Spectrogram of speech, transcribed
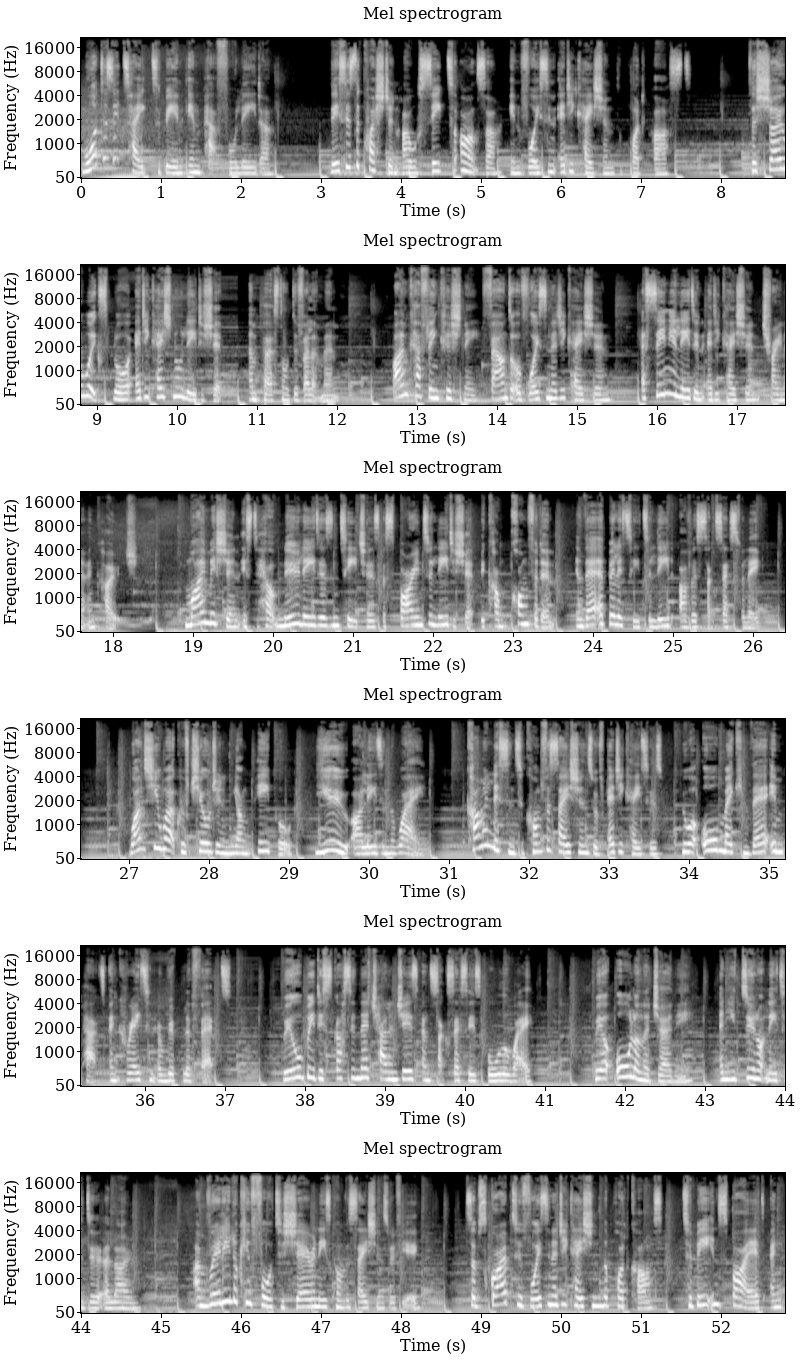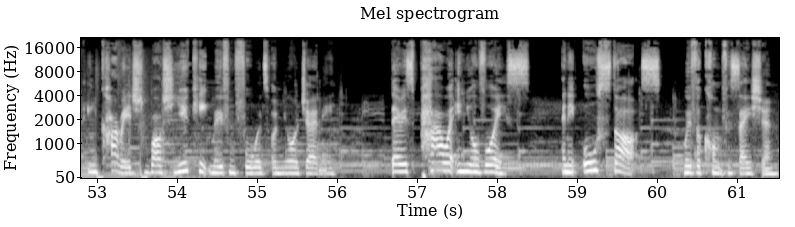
What does it take to be an impactful leader? This is the question I will seek to answer in Voice in Education, the podcast. The show will explore educational leadership and personal development. I'm Kathleen Cushney, founder of Voice in Education, a senior leader in education, trainer, and coach. My mission is to help new leaders and teachers aspiring to leadership become confident in their ability to lead others successfully. Once you work with children and young people, you are leading the way. Come and listen to conversations with educators who are all making their impact and creating a ripple effect. We will be discussing their challenges and successes all the way. We are all on a journey, and you do not need to do it alone. I'm really looking forward to sharing these conversations with you. Subscribe to Voice in Education, the podcast, to be inspired and encouraged whilst you keep moving forwards on your journey. There is power in your voice, and it all starts with a conversation.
